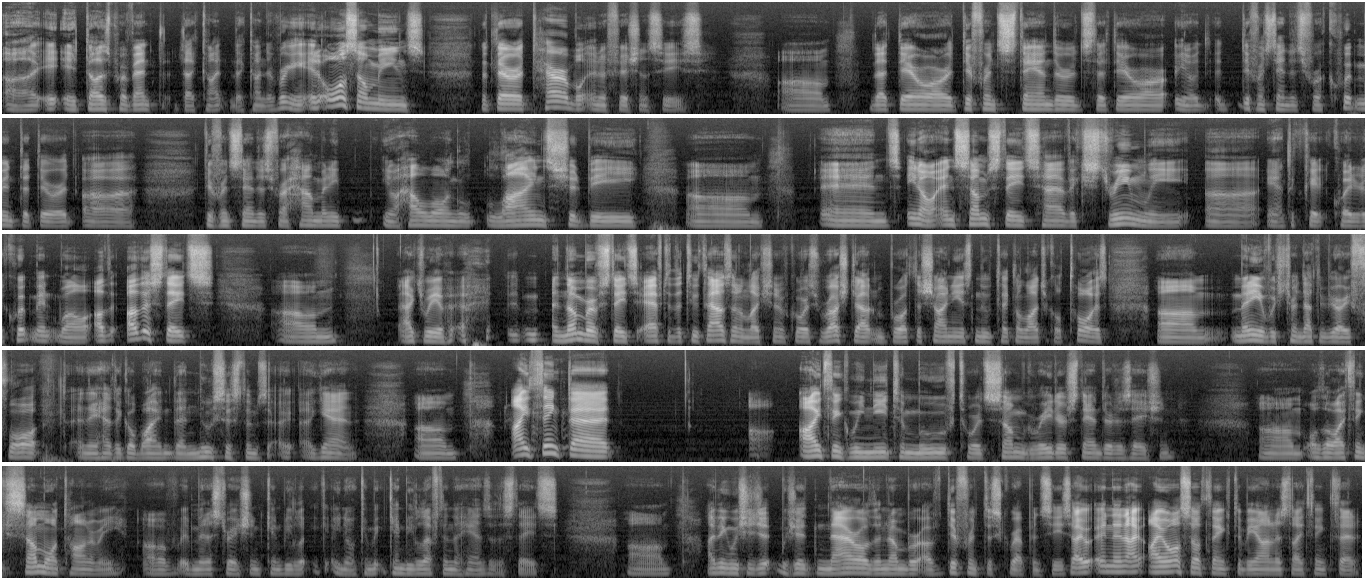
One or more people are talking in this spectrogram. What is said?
uh, it, it, does prevent that kind that kind of rigging. It also means that there are terrible inefficiencies. Um, that there are different standards, that there are you know different standards for equipment, that there are uh, different standards for how many you know how long lines should be, um, and you know and some states have extremely uh, antiquated equipment, while other other states. Um, actually a, a, number of states after the 2000 election, of course, rushed out and brought the shiniest new technological toys, um, many of which turned out to be very flawed, and they had to go buy then new systems a, again. Um, I think that uh, I think we need to move towards some greater standardization. Um, although I think some autonomy of administration can be, you know, can be, can be left in the hands of the states. Um, I think we should ju- we should narrow the number of different discrepancies. I, and then I, I also think, to be honest, I think that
